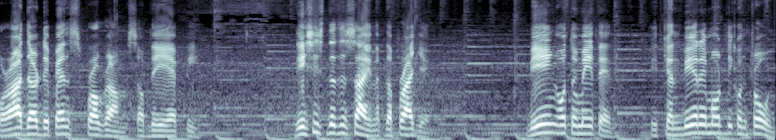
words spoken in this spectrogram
for other defense programs of the AFP. This is the design of the project. Being automated, it can be remotely controlled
